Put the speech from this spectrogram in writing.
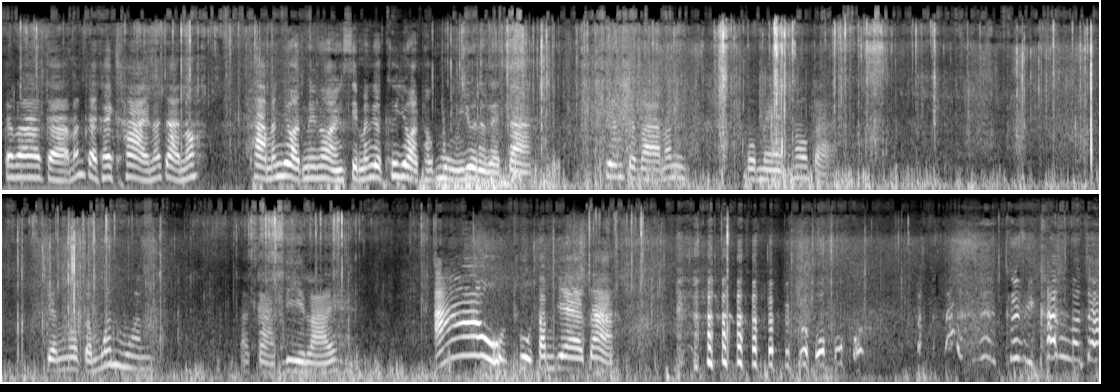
แต่ว่ากะมันก็คล้ายๆเนาะจ้าเนาะ ถ้ามันหยอดไม่หน่อยสิมันก็คือหยอดผักบุ้งอยู่นั่นแหละจ้าเพียงแต่ว่ามันโบแมนเท่ากับเสียงนกกับม้วนมวนๆอากาศดีหลาย อ้าว ถูกตำแยจ้าคือสิขั้นนะจ้า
